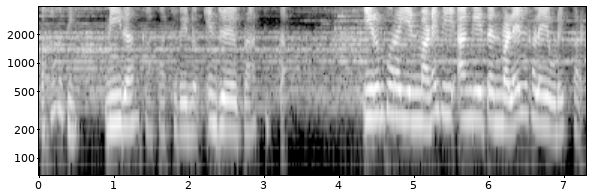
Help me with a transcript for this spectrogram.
பகவதி நீதான் காப்பாற்ற வேண்டும் என்று பிரார்த்தித்தார் இரும்புறையின் மனைவி அங்கே தன் வளையல்களை உடைத்தாள்.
